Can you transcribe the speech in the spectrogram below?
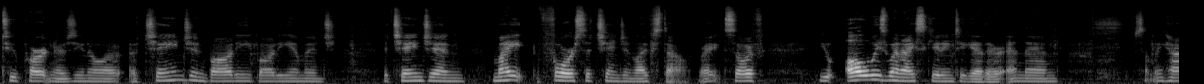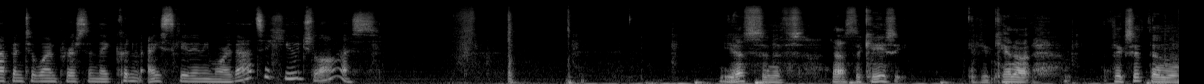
two partners. You know, a, a change in body, body image, a change in might force a change in lifestyle, right? So if you always went ice skating together and then something happened to one person, they couldn't ice skate anymore. That's a huge loss. Yes, and if that's the case, if you cannot fix it, then the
